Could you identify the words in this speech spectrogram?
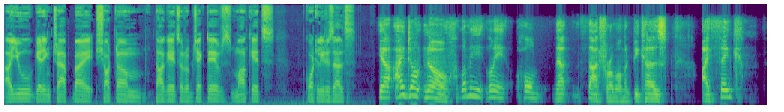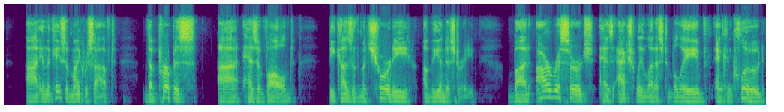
Are you getting trapped by short term targets or objectives, markets, quarterly results? Yeah, I don't know. Let me let me hold that thought for a moment because I think uh, in the case of Microsoft, the purpose uh, has evolved because of the maturity of the industry. But our research has actually led us to believe and conclude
